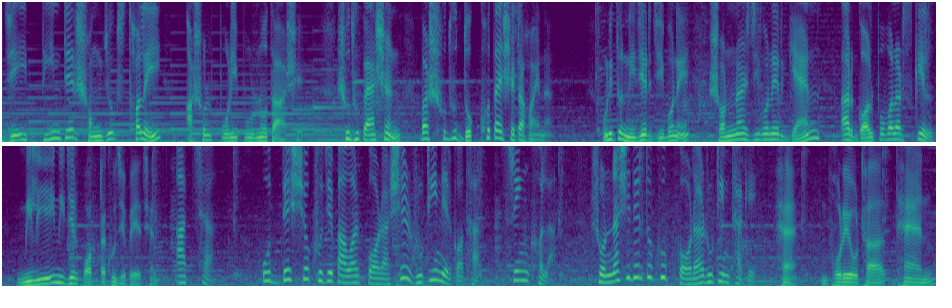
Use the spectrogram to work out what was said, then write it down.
যে এই তিনটের সংযোগস্থলেই আসল পরিপূর্ণতা আসে শুধু প্যাশন বা শুধু দক্ষতায় সেটা হয় না। উনি তো নিজের জীবনে সন্ন্যাস জীবনের জ্ঞান আর গল্প বলার স্কিল মিলিয়েই নিজের পথটা খুঁজে পেয়েছেন। আচ্ছা উদ্দেশ্য খুঁজে পাওয়ার পর আসে রুটিনের কথা শৃঙ্খলা। সন্ন্যাসীদের তো খুব কড়া রুটিন থাকে। হ্যাঁ ভোরে ওঠা ধ্যান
